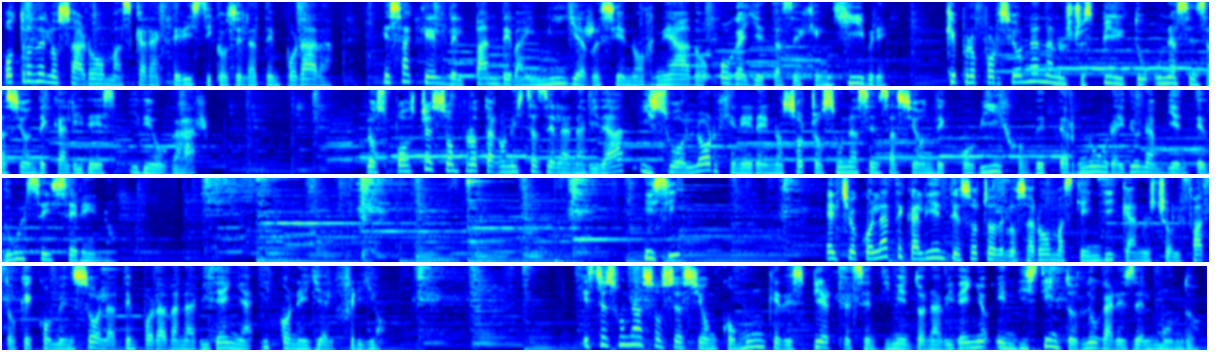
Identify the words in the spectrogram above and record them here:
Otro de los aromas característicos de la temporada es aquel del pan de vainilla recién horneado o galletas de jengibre, que proporcionan a nuestro espíritu una sensación de calidez y de hogar. Los postres son protagonistas de la Navidad y su olor genera en nosotros una sensación de cobijo, de ternura y de un ambiente dulce y sereno. Y sí, el chocolate caliente es otro de los aromas que indica a nuestro olfato que comenzó la temporada navideña y con ella el frío. Esta es una asociación común que despierta el sentimiento navideño en distintos lugares del mundo.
